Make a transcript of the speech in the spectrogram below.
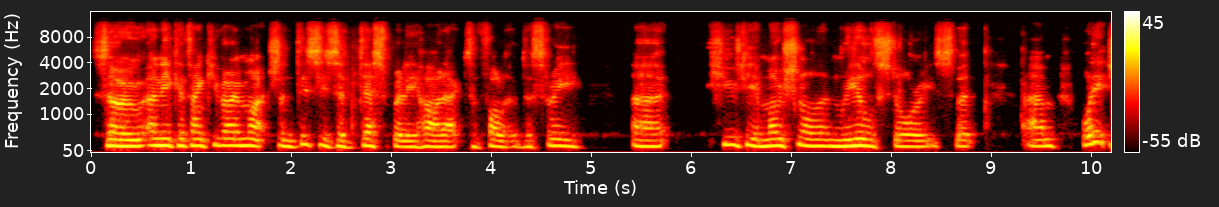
So, Annika, thank you very much. And this is a desperately hard act to follow. The three uh, hugely emotional and real stories. But um, what it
